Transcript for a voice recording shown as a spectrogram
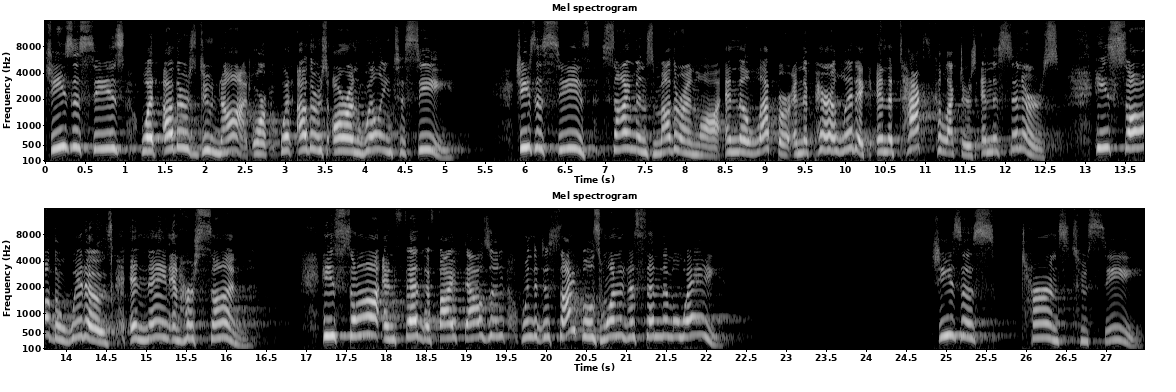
Jesus sees what others do not, or what others are unwilling to see. Jesus sees Simon's mother in law, and the leper, and the paralytic, and the tax collectors, and the sinners. He saw the widows in Nain and her son. He saw and fed the 5,000 when the disciples wanted to send them away. Jesus turns to see.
